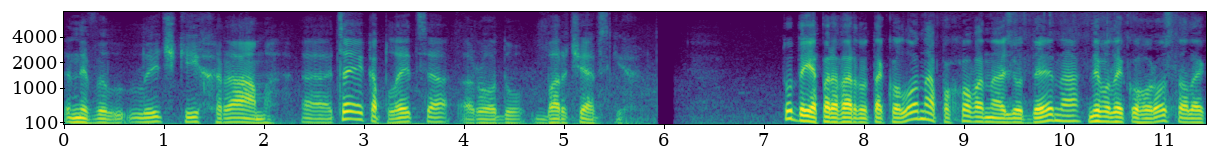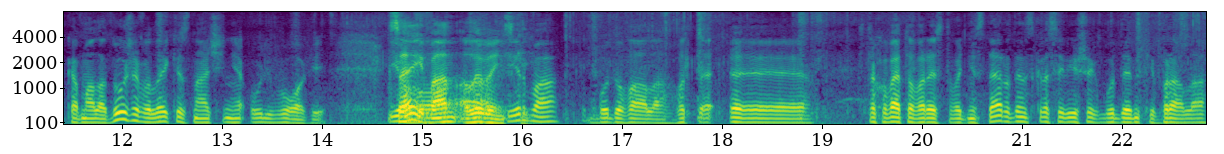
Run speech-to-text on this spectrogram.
невеличкий храм. Е, Це є каплиця роду Барчевських. Тут, де є перевернута колона, похована людина невеликого росту, але яка мала дуже велике значення у Львові. Це Іван а, Левинський. Фірма будувала готе... е... страхове товариство Дністер, один з красивіших будинків, брала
